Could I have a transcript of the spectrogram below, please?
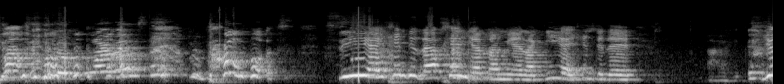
Vamos. jueves Vamos. Sí, hay gente de Argelia también aquí, hay gente de... Yo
